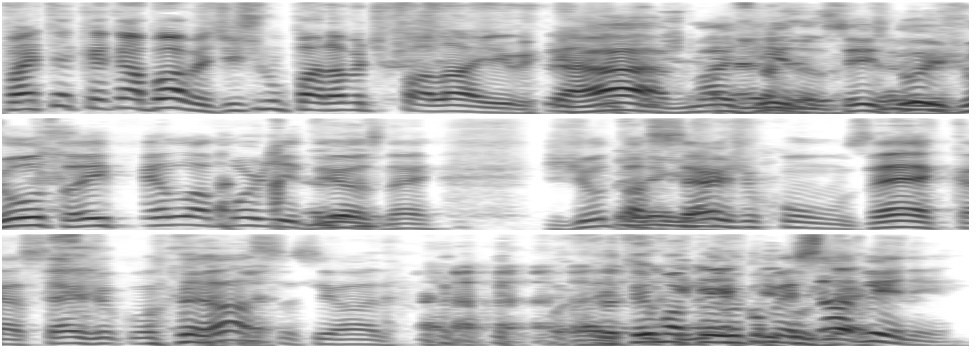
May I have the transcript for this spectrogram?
Vai ter que acabar, mas a gente não parava de falar aí. Ah, imagina, vocês dois juntos aí, pelo amor de Deus, né? Junta Sérgio com Zeca, Sérgio com. Nossa Senhora. Eu tenho uma pergunta. começar, Vini?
